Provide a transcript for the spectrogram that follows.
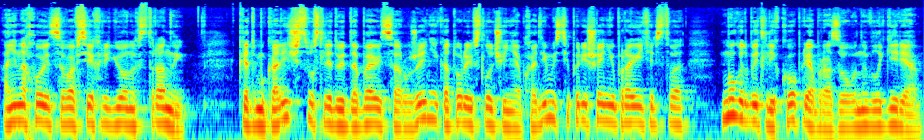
Они находятся во всех регионах страны. К этому количеству следует добавить сооружения, которые в случае необходимости по решению правительства могут быть легко преобразованы в лагеря.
